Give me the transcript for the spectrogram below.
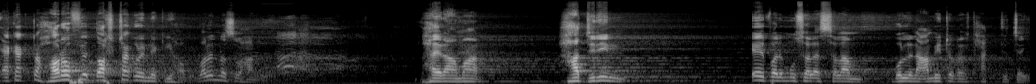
এক একটা হরফে দশটা করে নেকি হবে। বলেন না সোহান ভাইরা আমার, হাজরিন, এরপরে মুসা আলাহিসাল্লাম বললেন, আমি তো থাকতে চাই।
